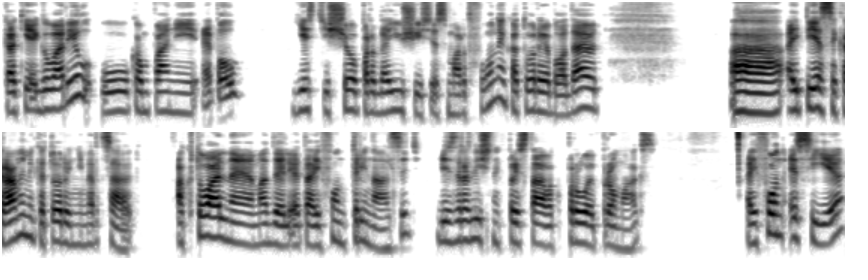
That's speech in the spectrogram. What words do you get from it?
Как я и говорил, у компании Apple есть еще продающиеся смартфоны, которые обладают э, а, IPS-экранами, которые не мерцают. Актуальная модель это iPhone 13 без различных приставок Pro и Pro Max. iPhone SE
